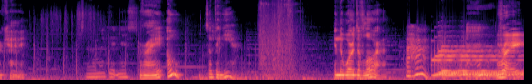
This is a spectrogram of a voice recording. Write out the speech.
Okay. Oh my goodness. Right? Oh, something here. In the words of Laura. Uh-huh. Right?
